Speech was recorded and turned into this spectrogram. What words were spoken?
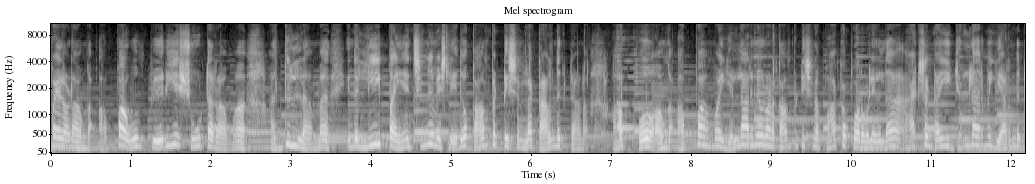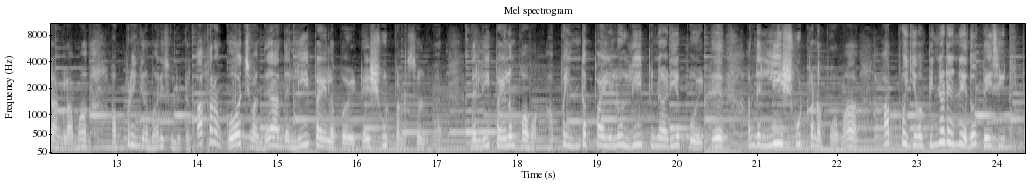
பையனோட அவங்க அப்பாவும் பெரிய ஷூட்டராமா அது இல்லாமல் இந்த லீ பையன் சின்ன வயசில் ஏதோ காம்படிஷனில் கலந்துக்கிட்டானா. அப்போது அவங்க அப்பா அம்மா எல்லாருமே அவனோட காம்படிஷனை பார்க்க போகிற வழியில் தான் ஆக்சிடென்ட் ஆகி எல்லாருமே இறந்துட்டாங்களாமா அப்படிங்கிற மாதிரி சொல்லிட்டு அப்புறம் கோச் வந்து அந்த லீ பையில போயிட்டு ஷூட் பண்ண சொல்லுவார். அந்த லீ பையிலும் போவான். அப்போ இந்த பையலும் லீ பின்னாடியே போயிட்டு அந்த லீ ஷூட் பண்ண போவான். அப்போ இவன் பின்னாடி என்ன ஏதோ பேசிக்கிட்டு இருப்பான்.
